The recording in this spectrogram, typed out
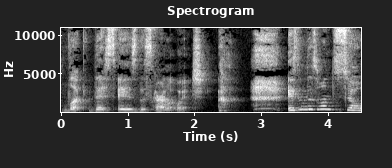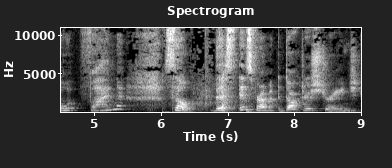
Look, this is the Scarlet Witch. Isn't this one so fun? So, this is from Doctor Strange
